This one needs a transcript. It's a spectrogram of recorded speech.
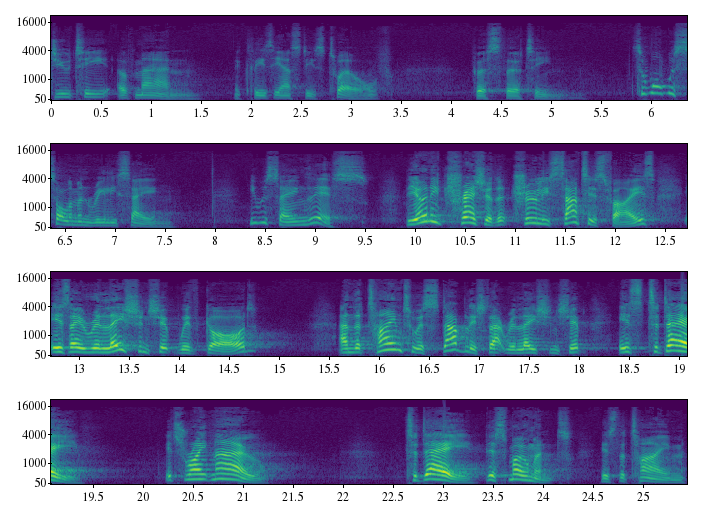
duty of man. Ecclesiastes 12, verse 13. So, what was Solomon really saying? He was saying this The only treasure that truly satisfies is a relationship with God, and the time to establish that relationship is today. It's right now. Today, this moment, is the time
